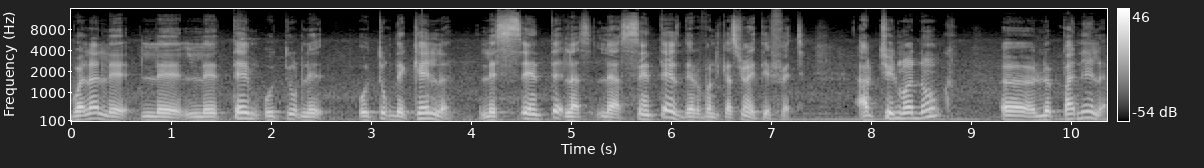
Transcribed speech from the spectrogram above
Voilà les, les, thèmes autour, les, autour desquels la, synthèse des revendications a été faite. Actuellement, donc, euh, le panel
